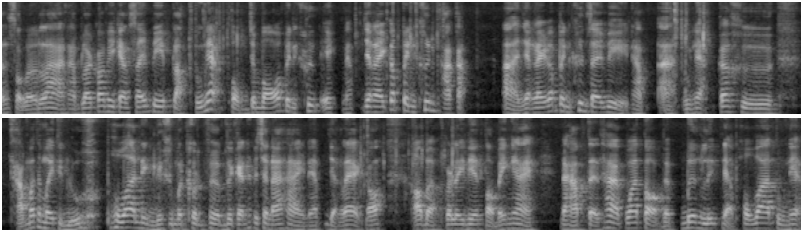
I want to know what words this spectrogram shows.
1,200ดอลลาร์นะครับแล้วก็มีการไซด์เวย์ปรับตรงเนี้ยผมจะมองว่าเป็นคลื่น X นะยังไงก็เป็นคลื่นพักอะ อ่ายังไงก็เป็นขึ้นไซเวย์นะครับอ่าตรงเนี้ยก็คือถามว่าทำไมถึงรู้ เพราะว่าหนึ่งคือมันคอนเฟิร์มโดยการที่ไปชนะไฮนะครับอย่างแรกเนาะเอาแบบกรณีเรียตอบไม่ง่ายนะครับแต่ถ้าว่าตอบแบบเบื้องลึกเนี่ยเพราะว่าตรงเนี้ย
